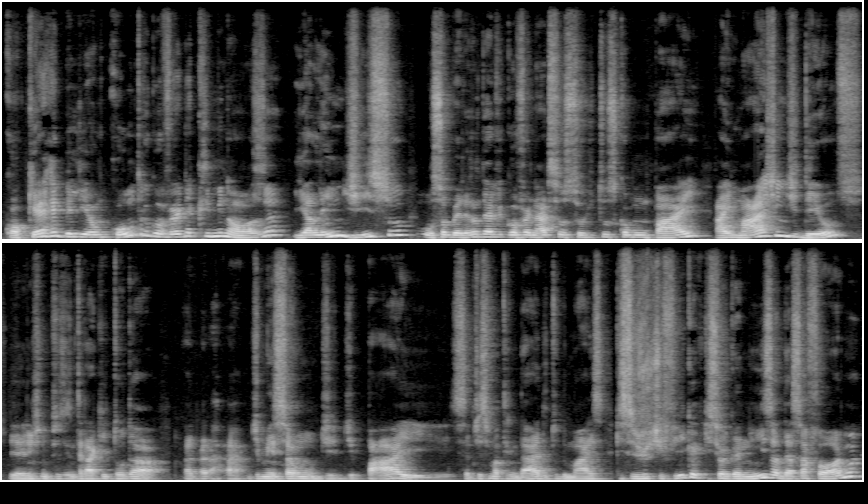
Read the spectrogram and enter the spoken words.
Qualquer rebelião contra o governo é criminosa, e além disso, o soberano deve governar seus súditos como um pai, à imagem de Deus, e a gente não precisa entrar aqui toda a, a, dimensão de, de Pai, Santíssima Trindade e tudo mais, que se justifica, que se organiza dessa forma,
